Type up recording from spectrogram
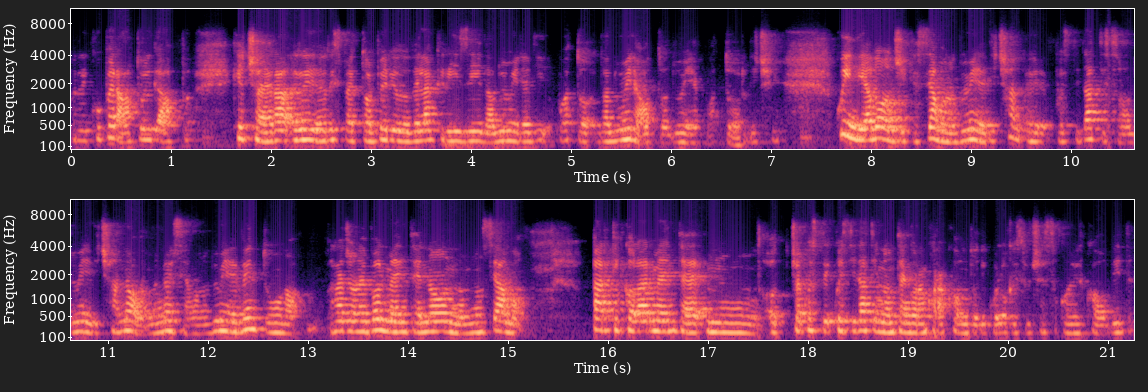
recuperato il gap che c'era ri rispetto al periodo della crisi dal, 2004, dal, 2008 al 2014. Quindi ad oggi che siamo nel 2019, eh, questi dati sono 2019, ma noi siamo nel 2021, ragionevolmente non, non siamo particolarmente, mh, cioè questi, questi, dati non tengono ancora conto di quello che è successo con il Covid.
